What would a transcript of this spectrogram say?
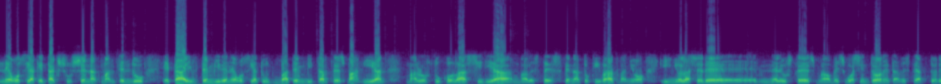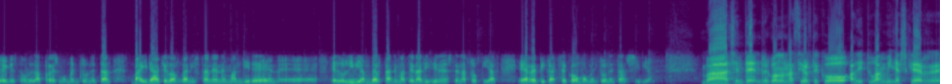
negoziaketak zuzenak mantendu, eta irten bide negoziatu baten bitartez, ba, gian, ba, lortu sortuko da Siria ba, beste estenatoki bat, baino inolaz ere nere ustez ba, Bez Washington eta beste aktorek ez daudela pres momentu honetan ba, Irak edo Afganistanen eman diren e, edo Libian bertan ematen ari diren estenatokiak errepikatzeko momentu honetan Sirian. Ba, txente, rekondo naziorteko aditua mila esker, e,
